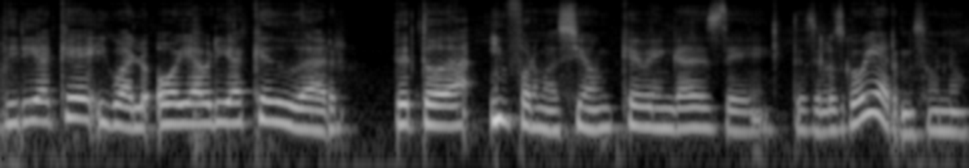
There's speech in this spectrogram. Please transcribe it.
diría que igual hoy habría que dudar de toda información que venga desde, desde los gobiernos, ¿o no?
